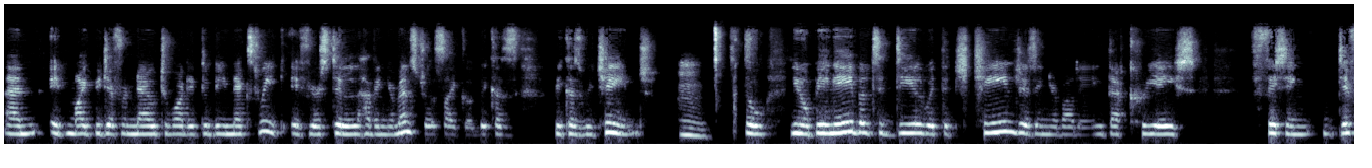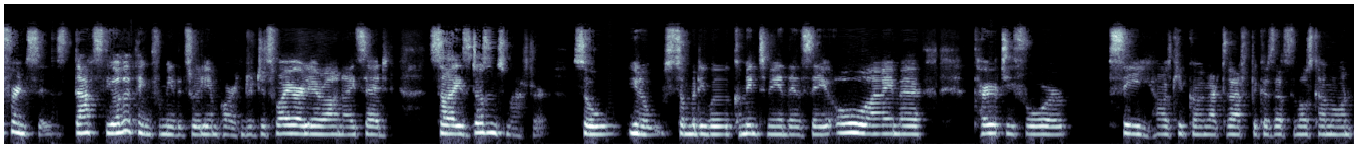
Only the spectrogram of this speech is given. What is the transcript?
And it might be different now to what it'll be next week if you're still having your menstrual cycle because because we change. Mm. So, you know, being able to deal with the changes in your body that create fitting differences. That's the other thing for me that's really important, which is why earlier on I said size doesn't matter. So, you know, somebody will come into me and they'll say, Oh, I'm a 34C. I'll keep coming back to that because that's the most common one.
